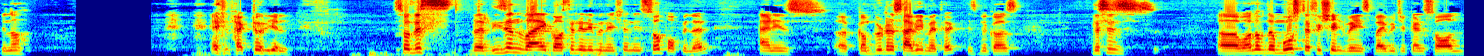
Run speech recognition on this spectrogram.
you know n factorial. So this the reason why Gaussian elimination is so popular and is a computer savvy method is because this is uh, one of the most efficient ways by which you can solve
